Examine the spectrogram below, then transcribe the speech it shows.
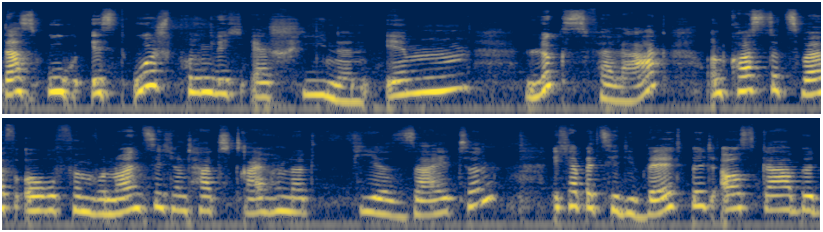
Das Buch ist ursprünglich erschienen im Lux Verlag und kostet 12,95 Euro und hat 304 Seiten. Ich habe jetzt hier die Weltbildausgabe,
